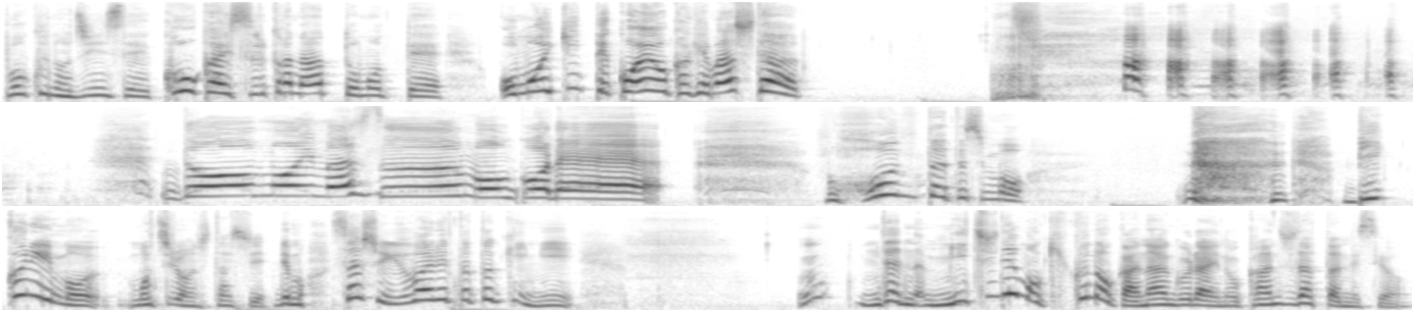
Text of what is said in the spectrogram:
僕の人生後悔するかなと思って思い切って声をかけました どう思います？もうこれ。もう本当私も びっくりももちろんしたしでも最初言われた時にん？道でも聞くのかなぐらいの感じだったんですよ。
